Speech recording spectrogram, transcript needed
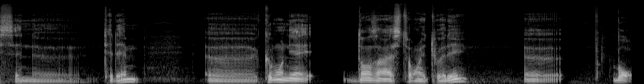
scène euh, comme on est dans un restaurant étoilé, euh, bon,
